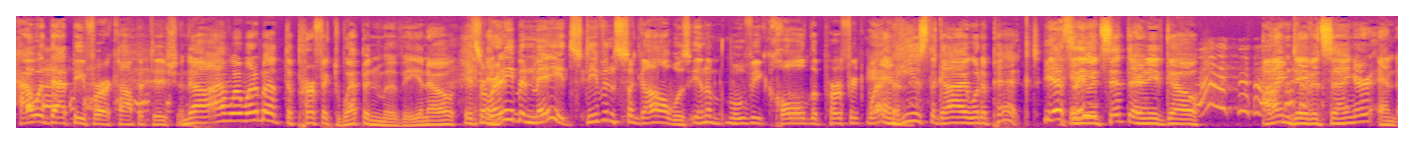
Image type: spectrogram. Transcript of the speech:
How would that be for a competition? No, I, what about the Perfect Weapon movie? You know, It's already been made. Steven Seagal was in a movie called The Perfect Weapon. and he's the guy I would have picked. Yeah, and he would sit there and he'd go, "I'm David Sanger, and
